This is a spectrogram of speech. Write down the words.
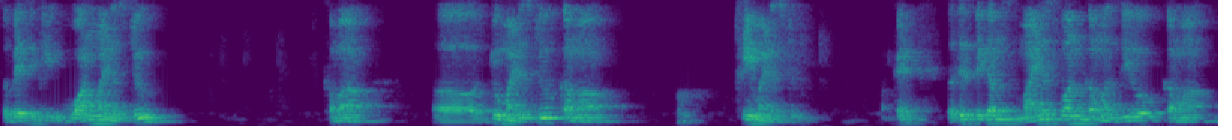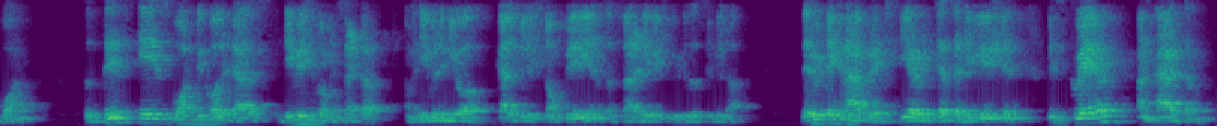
So basically 1 minus 2, comma, uh, 2 minus 2, comma, 3 minus 2. Okay, so this becomes minus 1, comma, 0, comma, 1. So this is what we call it as deviation from its center. I mean, even in your calculation of variance and standard deviation, we do the similar. Then we take an average. Here with just a deviation, we square and add them.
